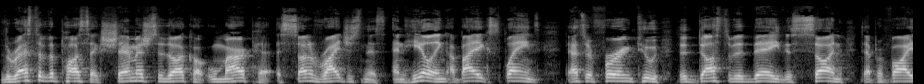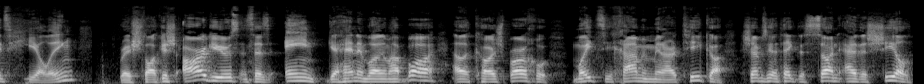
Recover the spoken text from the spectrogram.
The rest of the pasuk, Shemesh Tzedakah Umarpe, a son of righteousness and healing, Abai explains that's referring to the dust of the day, the sun that provides healing. Reish Lakish argues and says, "Ain Gehenim Lodim Haba El Kosh Baruch Hu Moitzi Chamim Min Artika." Hashem's going to take the sun out of the shield.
